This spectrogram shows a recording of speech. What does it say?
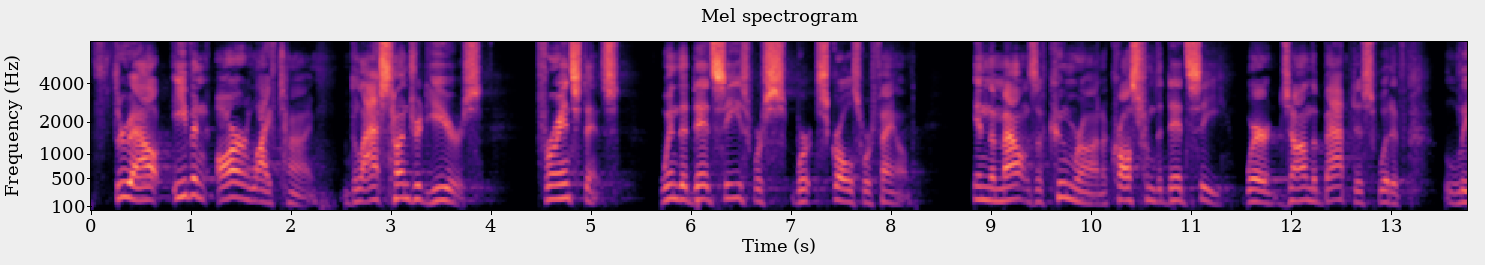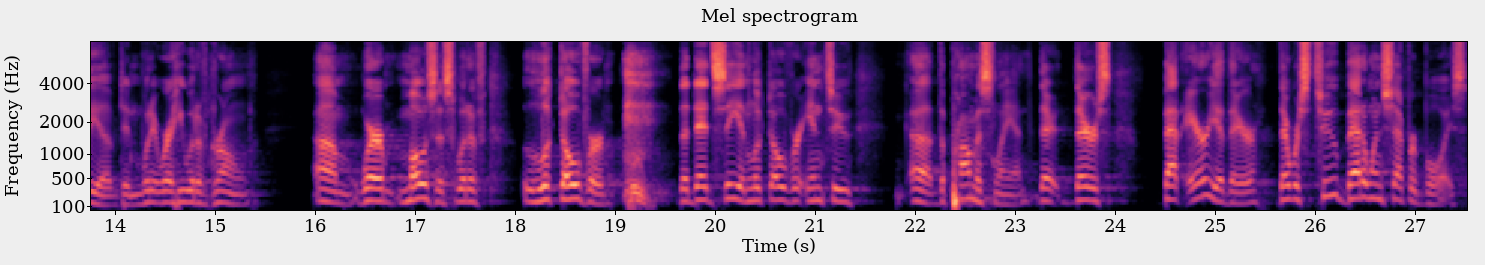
throughout even our lifetime, the last hundred years. For instance, when the Dead Seas were, were, scrolls were found in the mountains of Qumran across from the Dead Sea, where John the Baptist would have lived and where he would have grown, um, where Moses would have looked over the Dead Sea and looked over into uh, the Promised Land. There, there's that area there. There was two Bedouin shepherd boys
